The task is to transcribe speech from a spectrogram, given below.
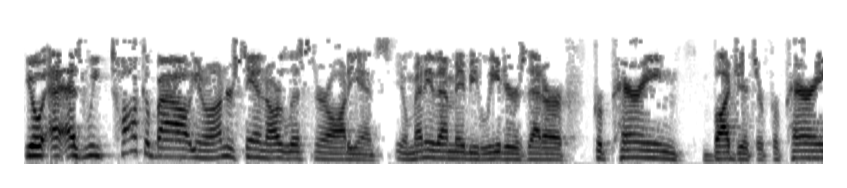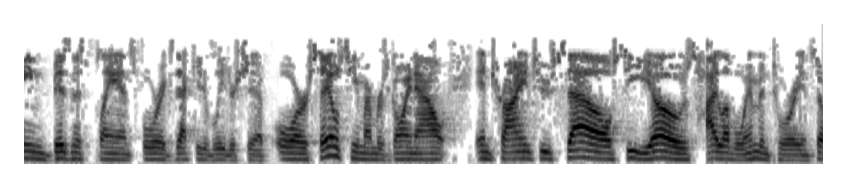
you know, as we talk about, you know, understand our listener audience, you know, many of them may be leaders that are preparing budgets or preparing business plans for executive leadership or sales team members going out and trying to sell CEOs high level inventory. And so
